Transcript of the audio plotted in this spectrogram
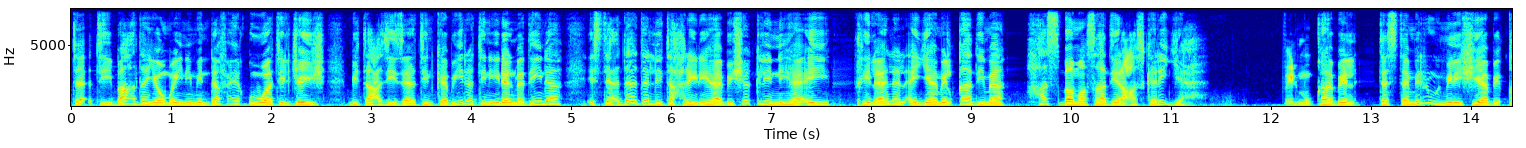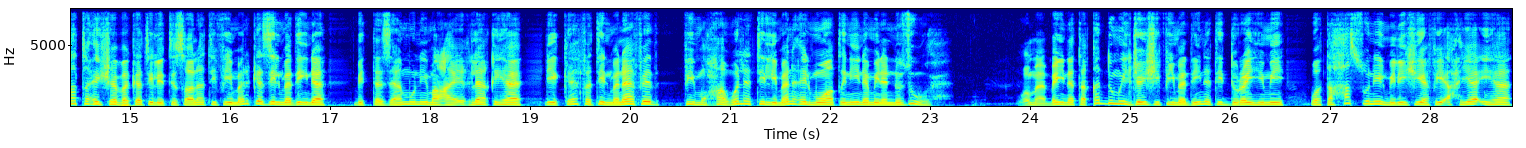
تأتي بعد يومين من دفع قوات الجيش بتعزيزات كبيرة إلى المدينة استعدادا لتحريرها بشكل نهائي خلال الأيام القادمة حسب مصادر عسكرية. في المقابل تستمر الميليشيا بقطع شبكة الاتصالات في مركز المدينة بالتزامن مع إغلاقها لكافة المنافذ في محاولة لمنع المواطنين من النزوح. وما بين تقدم الجيش في مدينة الدريهم وتحصن الميليشيا في أحيائها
